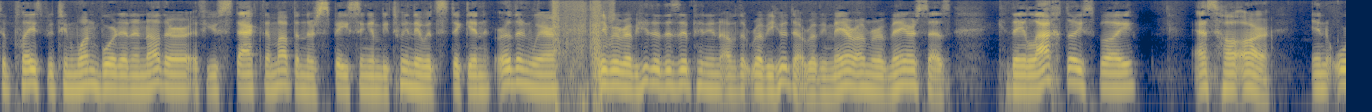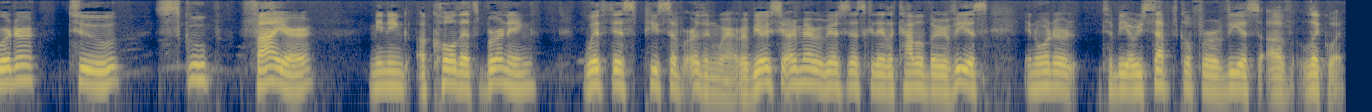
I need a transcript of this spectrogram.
to place between one board and another, if you stack them up and there's spacing in between, they would stick in earthenware. Rabbi Huda, this is the opinion of the Rabbi Huda. Rabbi Meir, um, Rabbi Meir says, in order to scoop fire, meaning a coal that's burning, with this piece of earthenware. Rabbi Yossi Omer, Rabbi Yossi says, in order to be a receptacle for a revius of liquid.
